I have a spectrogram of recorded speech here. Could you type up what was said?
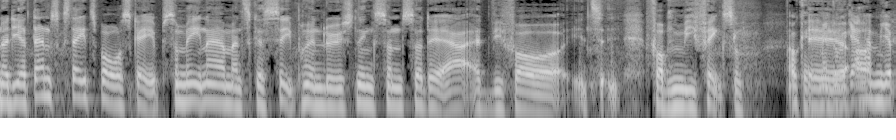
Når de har dansk statsborgerskab, så mener jeg, at man skal se på en løsning, sådan så det er, at vi får, et, får dem i fængsel. Okay, men du vil Øh, gerne og- have dem hjem.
